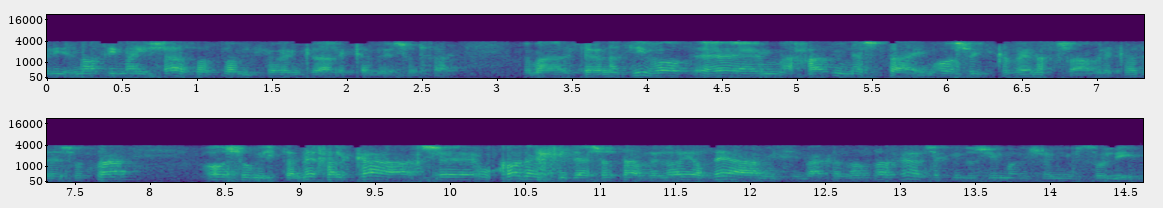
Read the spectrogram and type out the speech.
לזנות עם האישה הזאת, לא מתכוון כלל לקדש אותה. כלומר, האלטרנטיבות הן אחת מן השתיים, או שהוא התכוון עכשיו לקדש אותה, או שהוא מסתמך על כך שהוא קודם קידש אותה ולא יודע, מסיבה כזאת או אחרת, שהקידושים הראשונים פסולים.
